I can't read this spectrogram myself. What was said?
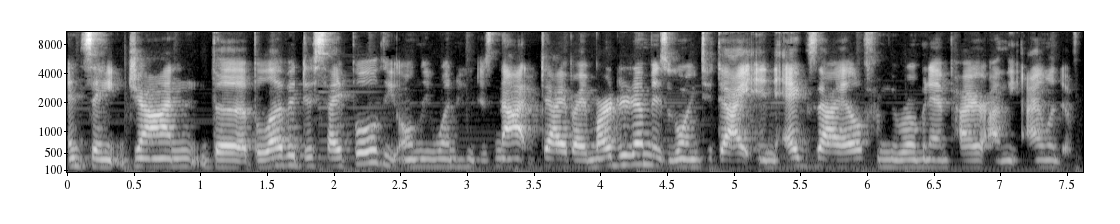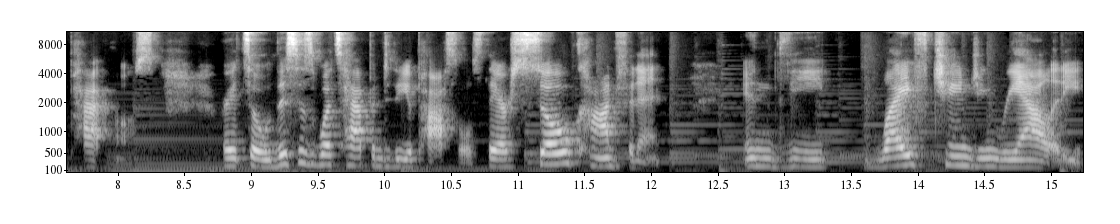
And St. John, the beloved disciple, the only one who does not die by martyrdom, is going to die in exile from the Roman Empire on the island of Patmos, right? So this is what's happened to the apostles. They are so confident in the life changing reality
